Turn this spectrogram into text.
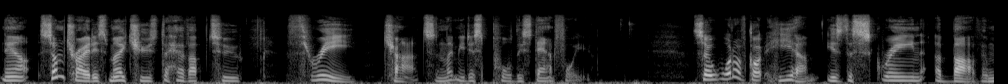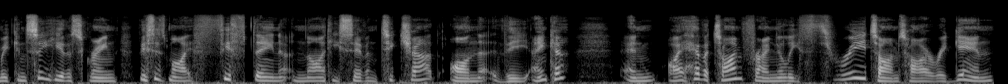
Now some traders may choose to have up to three charts and let me just pull this down for you. So what I've got here is the screen above and we can see here the screen. This is my 1597 tick chart on the anchor and I have a time frame nearly three times higher again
